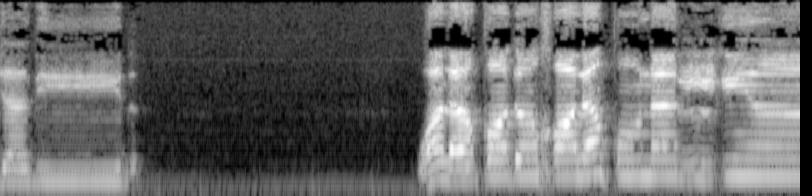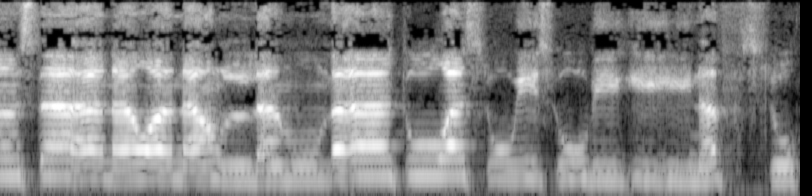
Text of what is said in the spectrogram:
جديد. ولقد خلقنا الانسان ونعلم ما توسوس به نفسه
